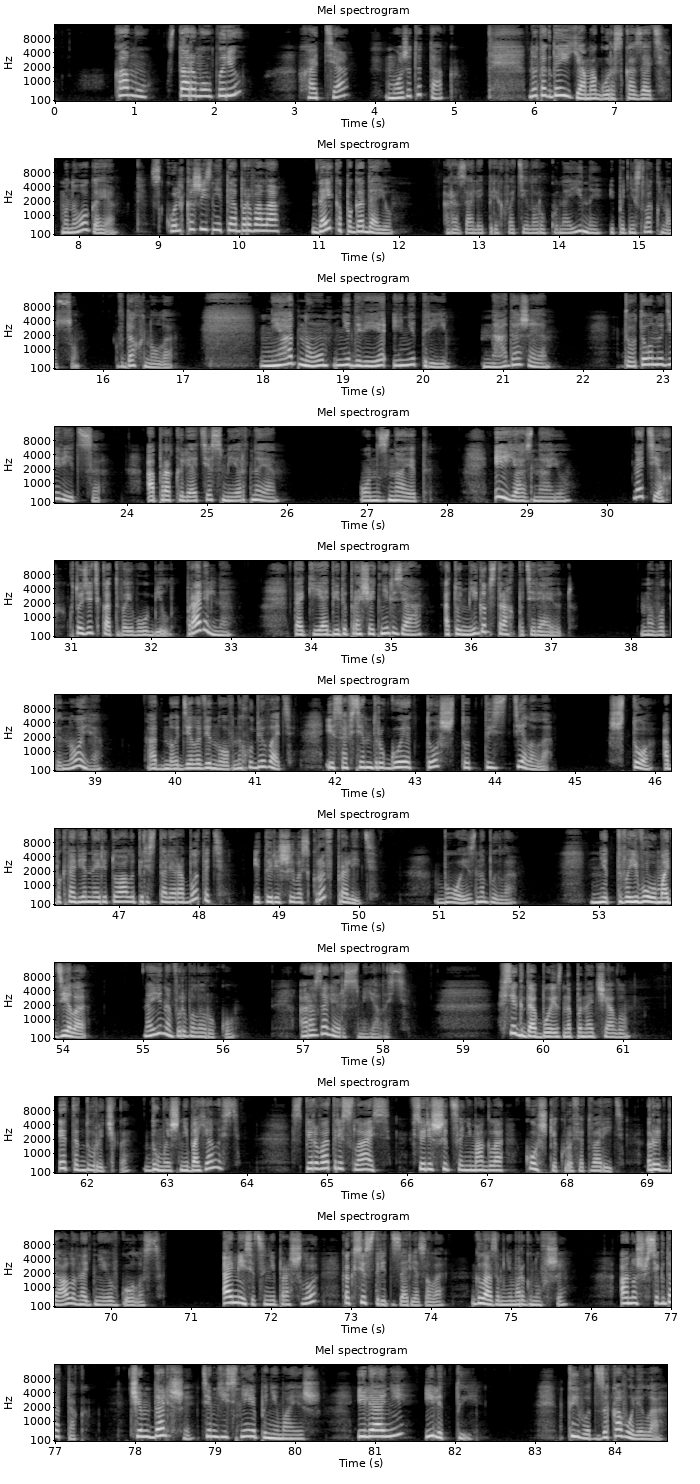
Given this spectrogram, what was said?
Кому? Старому упырю? Хотя, может и так. Но тогда и я могу рассказать многое. Сколько жизней ты оборвала? Дай-ка погадаю. Розалия перехватила руку Наины и поднесла к носу. Вдохнула. «Не одну, не две и не три. Надо же!» То-то он удивится. А проклятие смертное. Он знает. И я знаю. На тех, кто зятька твоего убил, правильно? Такие обиды прощать нельзя, а то мигом страх потеряют. Но вот иное. Одно дело виновных убивать, и совсем другое то, что ты сделала. Что, обыкновенные ритуалы перестали работать, и ты решилась кровь пролить? Боязно было. «Нет твоего ума дела!» Наина вырвала руку, а Розалия рассмеялась. Всегда боязно поначалу. Эта дурочка, думаешь, не боялась? Сперва тряслась, все решиться не могла, кошке кровь отварить, рыдала над нею в голос. А месяца не прошло, как сестриц зарезала, глазом не моргнувши. Оно ж всегда так. Чем дальше, тем яснее понимаешь. Или они, или ты. Ты вот за кого лила?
